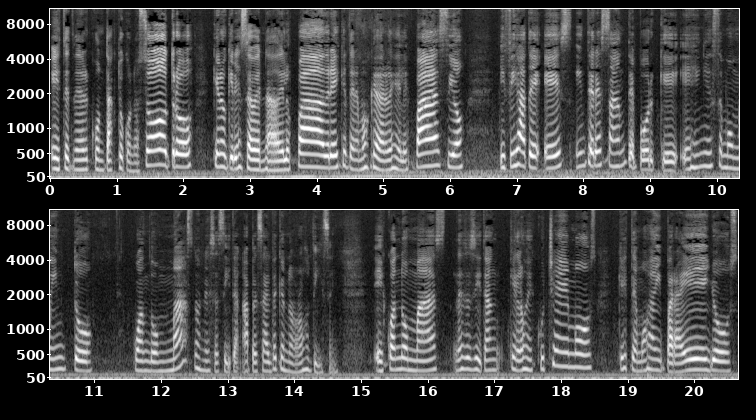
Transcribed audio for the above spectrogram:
este, tener contacto con nosotros, que no quieren saber nada de los padres, que tenemos que darles el espacio. Y fíjate, es interesante porque es en ese momento cuando más nos necesitan, a pesar de que no nos dicen. Es cuando más necesitan que los escuchemos, que estemos ahí para ellos.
